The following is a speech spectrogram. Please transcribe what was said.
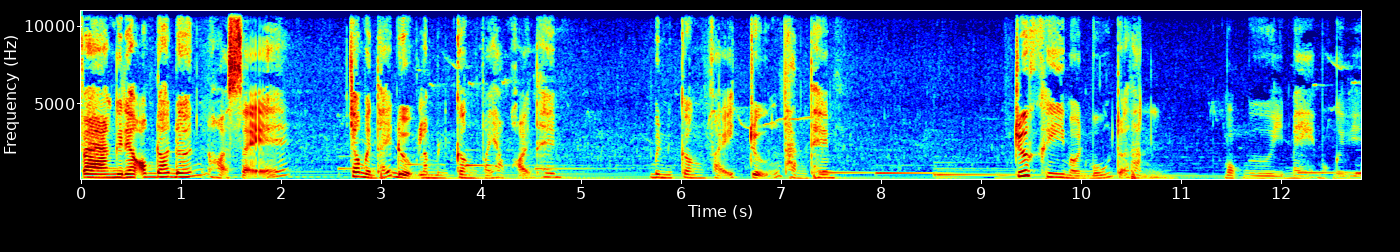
Và người đàn ông đó đến, họ sẽ cho mình thấy được là mình cần phải học hỏi thêm. Mình cần phải trưởng thành thêm. Trước khi mà mình muốn trở thành một người mẹ, một người vợ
